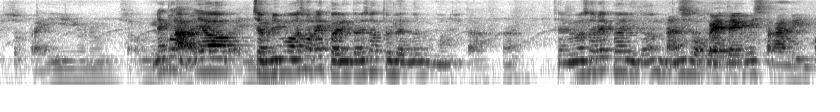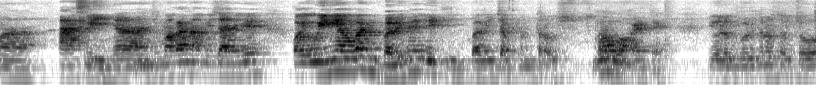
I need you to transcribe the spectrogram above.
esok prei ngono. esok bengi. Nek lah ya jam 5 sore bali to iso dolan to. Jam 5 sore bali to. Nah, iso so PT ini setengah lima aslinya. Cuma kan misalnya ini, koyo wingi aku kan baliknya iki, balik jam 6 terus. Oh. Sekolah PT. Yo lembur terus tuh.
